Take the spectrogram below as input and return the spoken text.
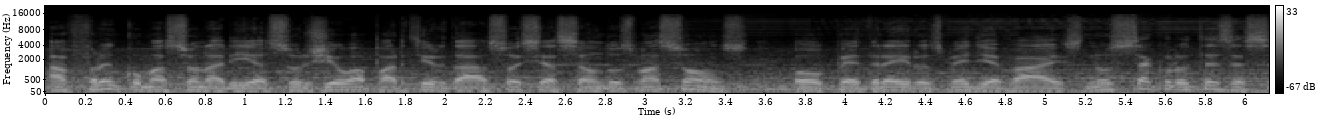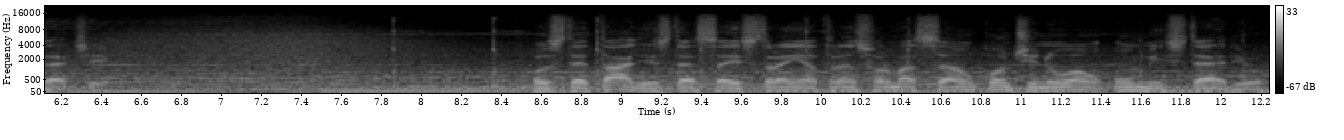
A franco-maçonaria surgiu a partir da Associação dos Maçons, ou Pedreiros Medievais, no século XVII. Os detalhes dessa estranha transformação continuam um mistério.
